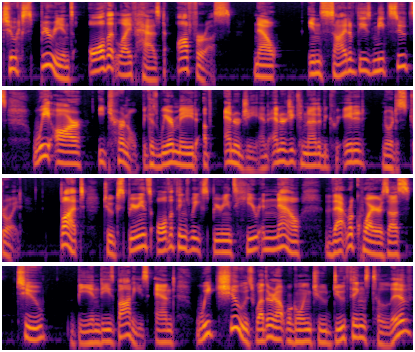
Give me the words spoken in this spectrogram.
to experience all that life has to offer us. Now, inside of these meat suits, we are eternal because we are made of energy, and energy can neither be created nor destroyed. But to experience all the things we experience here and now, that requires us to be in these bodies. And we choose whether or not we're going to do things to live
